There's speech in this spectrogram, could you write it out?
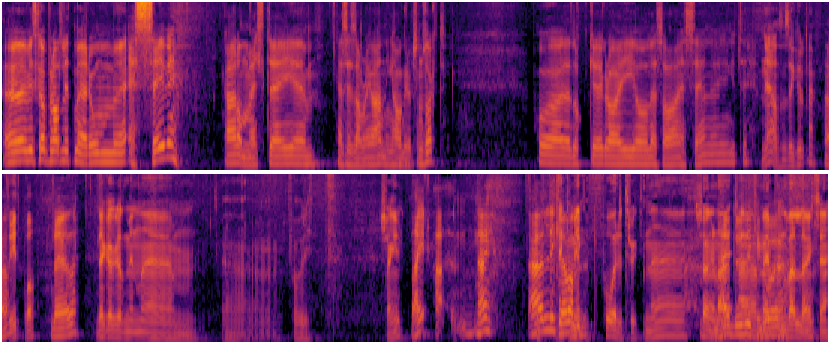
Eh, vi skal prate litt mer om eh, essay, vi. Jeg har anmeldt ei uh, essaysamling av Henning Hagerup, som sagt. Og er dere glad i å lese essay, gutter? Ja, syns jeg er kult, det. Ja. Dritbra. Det er det. Det er ikke akkurat min uh, uh, favorittsjanger. Nei, jeg, nei. Jeg Det liker er ikke min foretrukne sjanger, Nei, nei. du Jeg er mer på novelle, egentlig.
